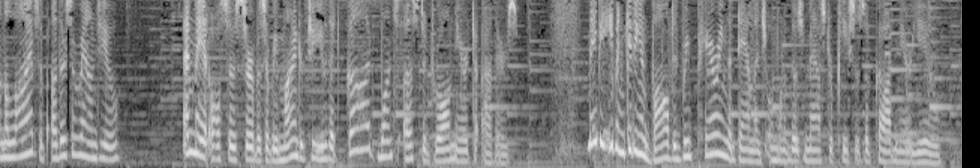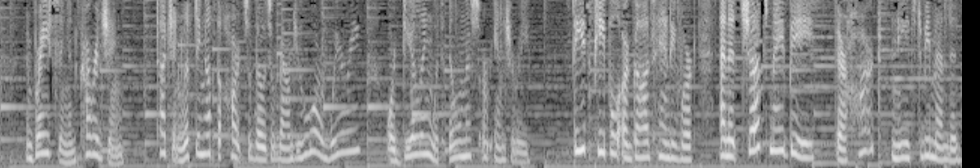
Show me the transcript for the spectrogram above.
on the lives of others around you. And may it also serve as a reminder to you that God wants us to draw near to others. Maybe even getting involved in repairing the damage on one of those masterpieces of God near you. Embracing, encouraging, touching, lifting up the hearts of those around you who are weary or dealing with illness or injury. These people are God's handiwork, and it just may be their heart needs to be mended.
